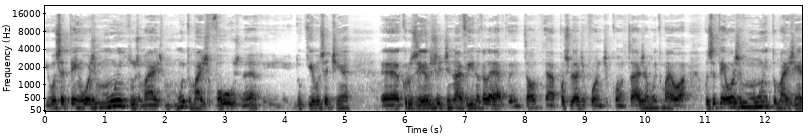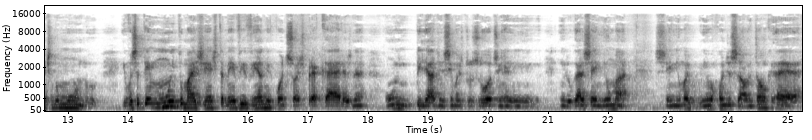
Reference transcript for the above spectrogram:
E você tem hoje muitos mais, muito mais voos né, do que você tinha é, cruzeiros de, de, navio naquela época. Então a possibilidade de, de contágio é muito maior. Você tem hoje muito mais gente no mundo. E você tem muito mais gente também vivendo em condições precárias, né? um empilhado em cima dos outros, em, em lugares sem nenhuma, sem nenhuma, nenhuma condição. Então, é,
